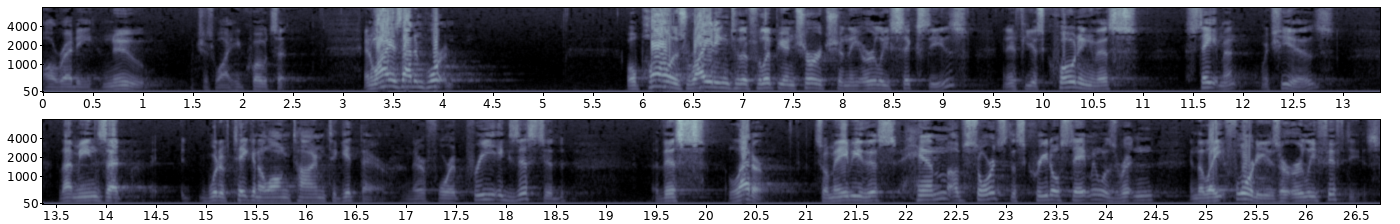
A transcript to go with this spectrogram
already knew, which is why he quotes it. And why is that important? Well, Paul is writing to the Philippian church in the early 60s and if he is quoting this statement, which he is, that means that it would have taken a long time to get there. And therefore, it pre existed this letter. So maybe this hymn of sorts, this creedal statement, was written in the late 40s or early 50s.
